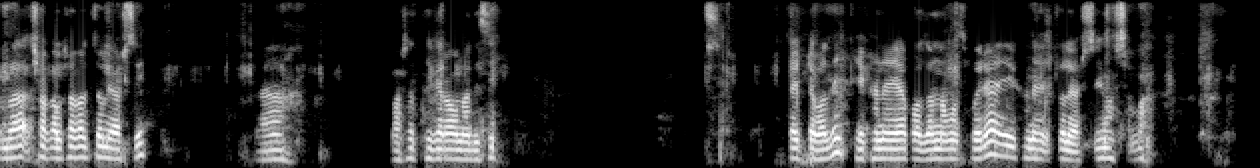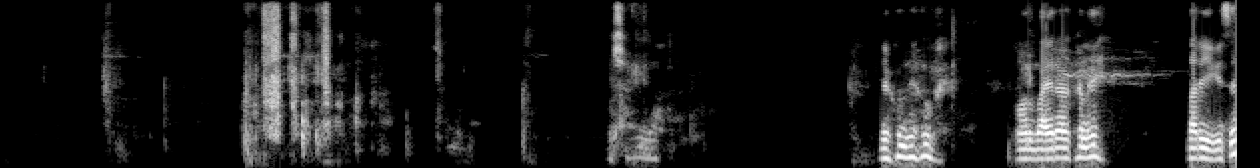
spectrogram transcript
আমরা সকাল সকাল চলে আসছি। বাসার থেকে রওনা দিছি। চারটা বাজে, এখানে ফজর নামাজ পড়ে এখানে চলে আসছি মাসাল্লাহ মাশাআল্লাহ। দেখুন দেখুন আমার বাইরে ওখানে দাঁড়িয়ে গেছে।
